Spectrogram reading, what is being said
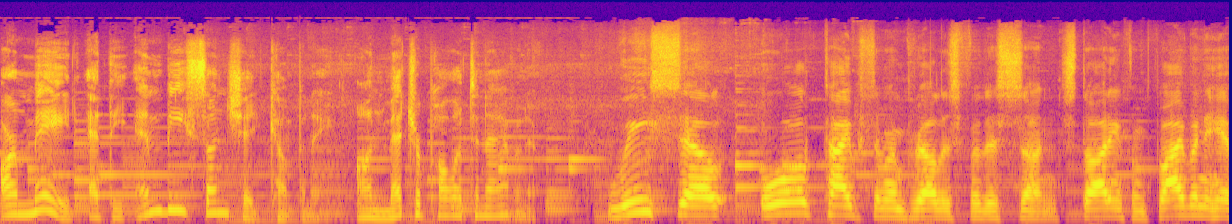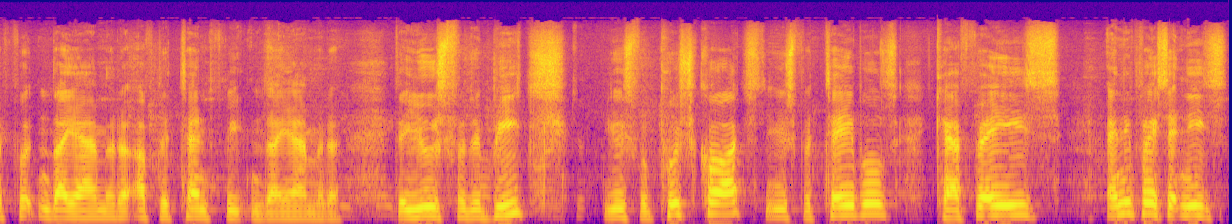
are made at the Embee Sunshade Company on Metropolitan Avenue. We sell all types of umbrellas for the sun, starting from five and a half foot in diameter up to 10 feet in diameter. They're used for the beach, used for push carts, they're used for tables, cafes, any place that needs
